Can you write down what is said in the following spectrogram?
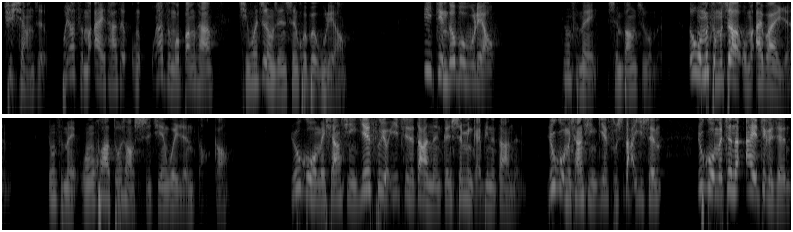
去想着我要怎么爱他，这我我要怎么帮他？请问这种人生会不会无聊？一点都不无聊。弟兄姊妹，神帮助我们，而我们怎么知道我们爱不爱人？弟兄姊妹，我们花多少时间为人祷告？如果我们相信耶稣有医治的大能跟生命改变的大能，如果我们相信耶稣是大医生，如果我们真的爱这个人，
